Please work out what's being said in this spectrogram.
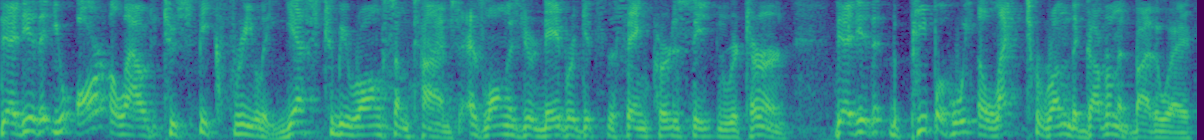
The idea that you are allowed to speak freely, yes, to be wrong sometimes, as long as your neighbor gets the same courtesy in return. The idea that the people who we elect to run the government, by the way,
